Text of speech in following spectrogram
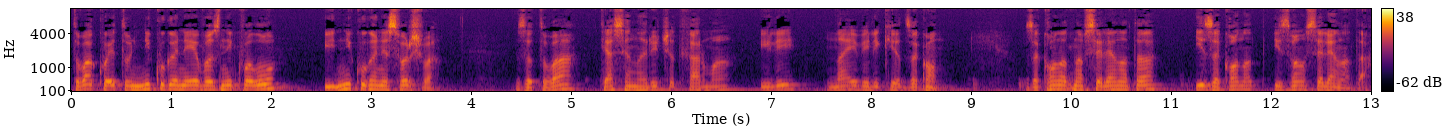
Това, което никога не е възниквало и никога не свършва. Затова тя се нарича Дхарма или най-великият закон. Законът на Вселената и законът извън Вселената.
